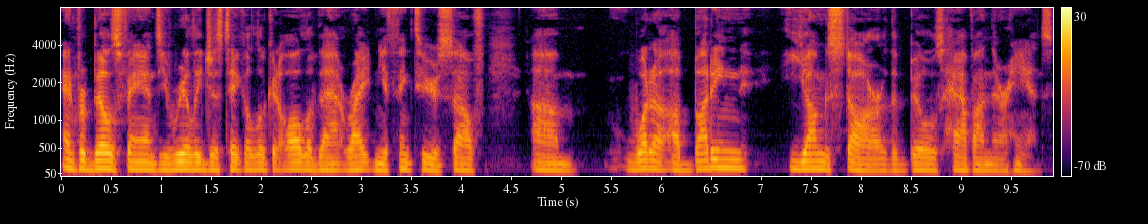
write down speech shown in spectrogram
And for Bills fans, you really just take a look at all of that, right? And you think to yourself, um, what a, a budding young star the Bills have on their hands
